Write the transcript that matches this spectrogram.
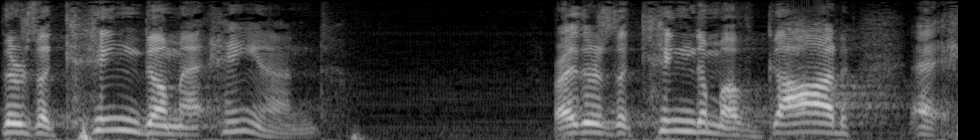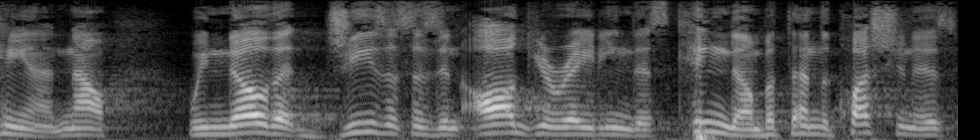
There's a kingdom at hand. Right? There's the kingdom of God at hand. Now, we know that Jesus is inaugurating this kingdom, but then the question is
